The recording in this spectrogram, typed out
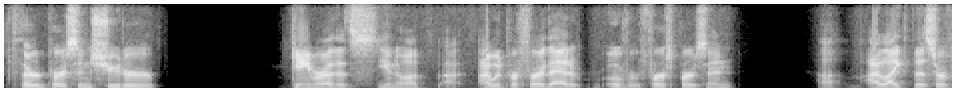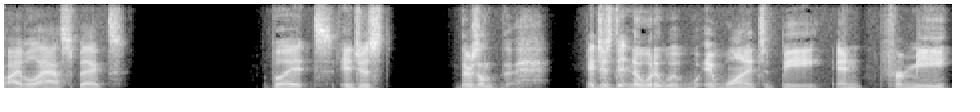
third person shooter gamer that's, you know, I, would prefer that over first person. Um, I like the survival aspect but it just there's a it just didn't know what it w- it wanted to be and for me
